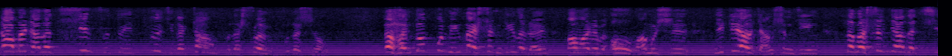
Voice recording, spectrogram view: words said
当我们讲到妻子对自己的丈夫的顺服的时候，那很多不明白圣经的人，往往认为哦，王牧师，你这样讲圣经，那么圣经上的妻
